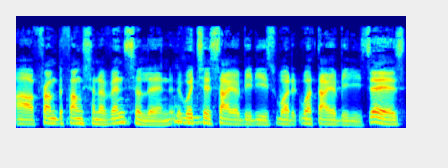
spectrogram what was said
uh, from the function of insulin, which is diabetes, what what diabetes is,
